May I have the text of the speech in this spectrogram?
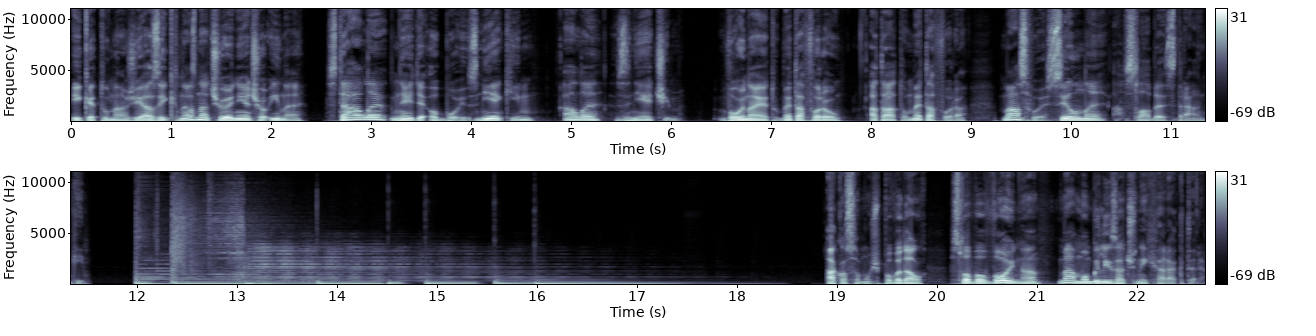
I keď tu náš jazyk naznačuje niečo iné, stále nejde o boj s niekým, ale s niečím. Vojna je tu metaforou a táto metafora má svoje silné a slabé stránky. Ako som už povedal, slovo vojna má mobilizačný charakter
